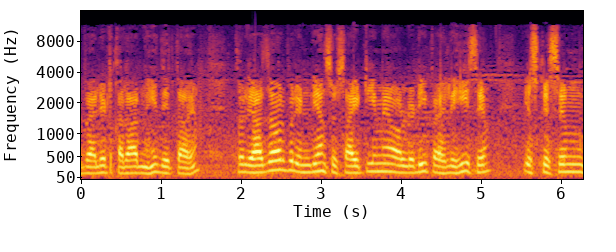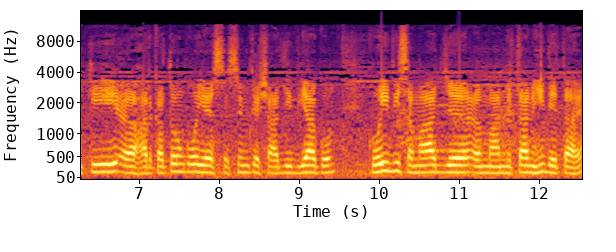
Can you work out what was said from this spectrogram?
वैलिड करार नहीं देता है। तो लिहाजा और पर इंडियन सोसाइटी में ऑलरेडी पहले ही से इस किस्म की हरकतों को या इस किस्म के शादी ब्याह को कोई भी समाज मान्यता नहीं देता है।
